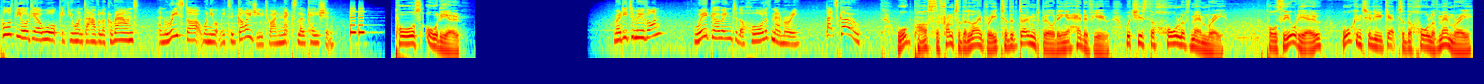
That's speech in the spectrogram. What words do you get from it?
Pause the audio walk if you want to have a look around, and restart when you want me to guide you to our next location. Pause audio. Ready to move on? We're going to the Hall of Memory. Let's go! Walk past the front of the library to the domed building ahead of you, which is the Hall of Memory. Pause the audio, walk until you get to the Hall of Memory,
